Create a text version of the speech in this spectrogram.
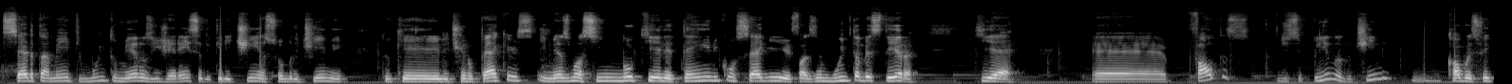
certamente muito menos ingerência do que ele tinha sobre o time do que ele tinha no Packers, e mesmo assim, no que ele tem, ele consegue fazer muita besteira, que é, é faltas, disciplina do time. O Cowboys fez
